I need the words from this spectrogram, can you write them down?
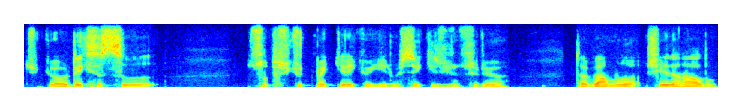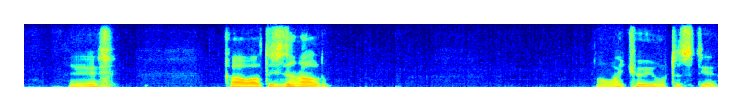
Çünkü ördekse sıvı su püskürtmek gerekiyor. 28 gün sürüyor. Tabii ben bunu şeyden aldım. Ee, kahvaltıcıdan aldım. Normal köy yumurtası diye.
